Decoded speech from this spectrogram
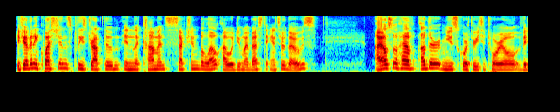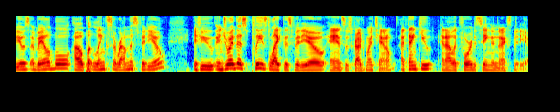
If you have any questions, please drop them in the comments section below. I will do my best to answer those. I also have other MuseScore 3 tutorial videos available. I will put links around this video. If you enjoyed this, please like this video and subscribe to my channel. I thank you, and I look forward to seeing you in the next video.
